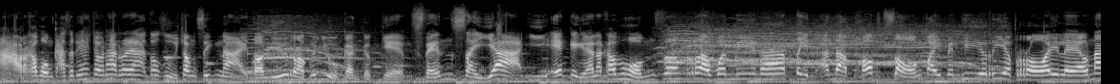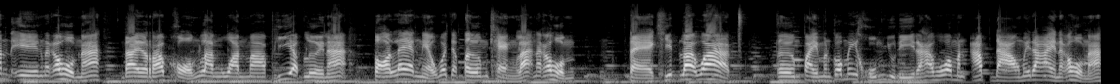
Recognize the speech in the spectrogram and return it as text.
เอาละครับผมการสวัสดีให้ชมท่านด้วยนะฮะต้องสู่ช่องซิกไนตอนนี้เราก็อยู่กันกับเกมเซนไซยา EX อีกแล้วนะครับผมสำหรับวันนี้นะติดอันดับท็อป 2 ไปเป็นที่เรียบร้อยแล้วนั่นเองนะครับผมนะ ได้รับของรางวัลมาเพียบเลยนะฮะตอนแรกเนี่ยว่าจะเติมแข่งละนะครับผม แต่คิดละว่าเติมไปมันก็ไม่คุ้มอยู่ดีนะครับเพราะว่ามันอัพดาวไม่ได้นะครับผมนะ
